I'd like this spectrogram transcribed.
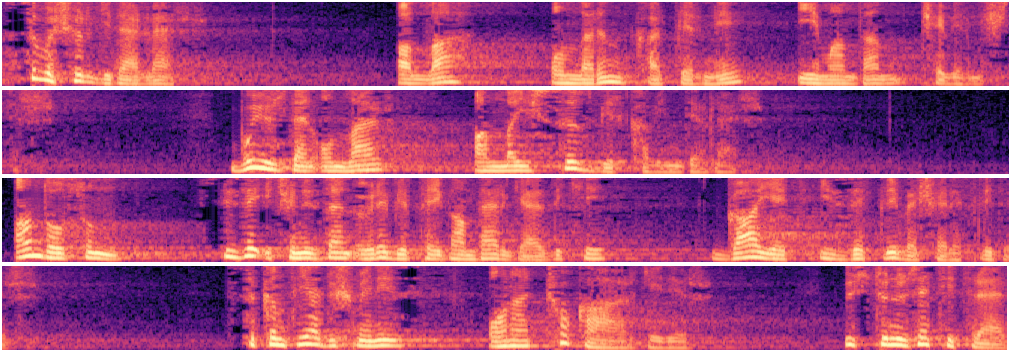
sıvışır giderler. Allah onların kalplerini imandan çevirmiştir. Bu yüzden onlar anlayışsız bir kavimdirler. Andolsun size içinizden öyle bir peygamber geldi ki gayet izzetli ve şereflidir. Sıkıntıya düşmeniz ona çok ağır gelir. Üstünüze titrer.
